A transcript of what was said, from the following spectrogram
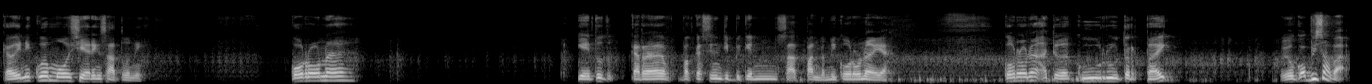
kali ini gue mau sharing satu nih. Corona, yaitu karena podcast ini dibikin saat pandemi Corona ya. Corona adalah guru terbaik. Yo kok bisa pak?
